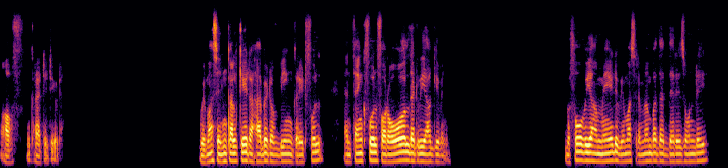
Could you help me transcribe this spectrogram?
of gratitude. We must inculcate a habit of being grateful and thankful for all that we are given. Before we are made, we must remember that there is only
